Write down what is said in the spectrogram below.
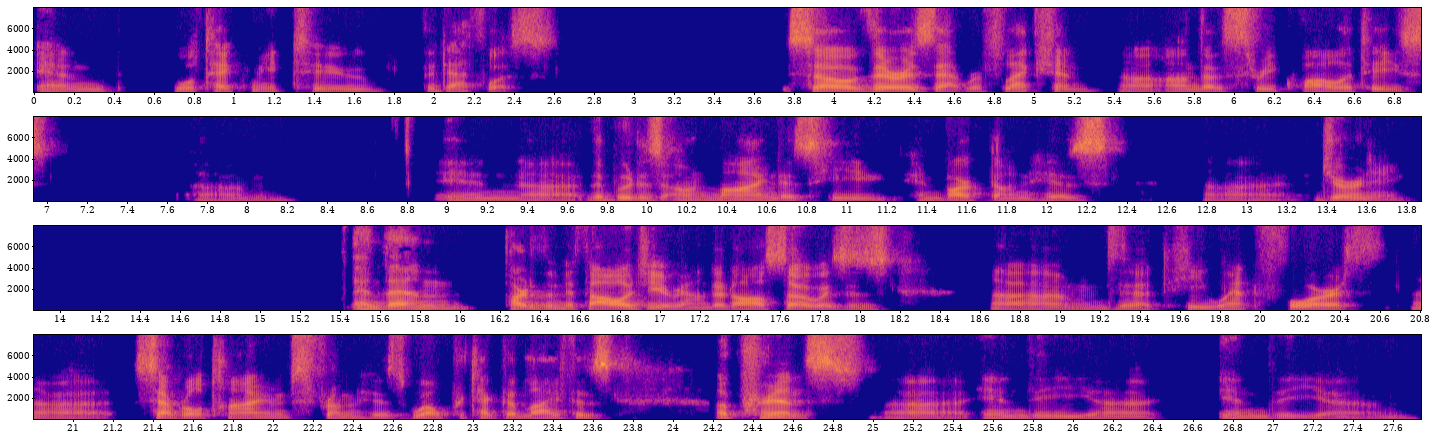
and will take me to the deathless. So there is that reflection uh, on those three qualities um, in uh, the Buddha's own mind as he embarked on his uh, journey. And then part of the mythology around it also is, is um, that he went forth uh, several times from his well-protected life as a prince uh, in the in the um,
